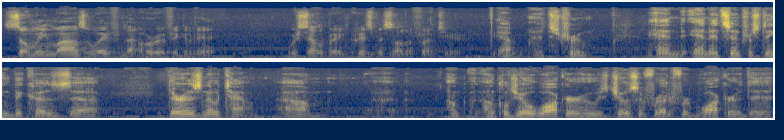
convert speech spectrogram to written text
so many miles away from that horrific event, we're celebrating Christmas on the frontier. Yeah, that's true. And and it's interesting because uh, there is no town. Um, uh, Unc- Uncle Joe Walker, who's Joseph Reddeford Walker, the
